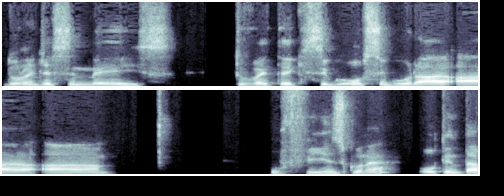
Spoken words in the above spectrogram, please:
durante esse mês, tu vai ter que ou segurar a, a, o físico, né? Ou tentar,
